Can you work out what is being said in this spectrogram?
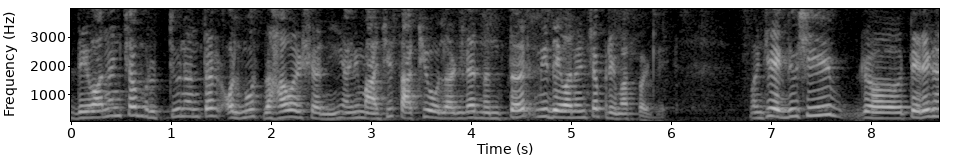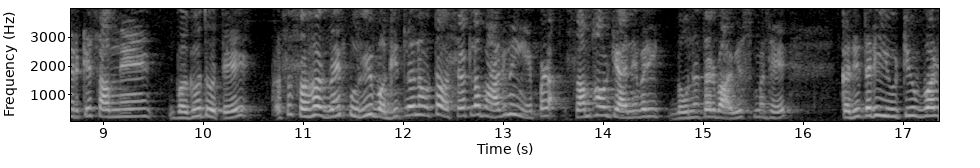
देवानंदच्या मृत्यूनंतर ऑलमोस्ट दहा वर्षांनी आणि माझी साठी ओलांडल्यानंतर मी देवानंदच्या प्रेमात पडले. म्हणजे एक दिवशी तेरे घर के सामने बघत होते असं सहज म्हणजे पूर्वी बघितलं नव्हतं अशातला भाग नाही आहे पण समहाव जानेवारी दोन हजार बावीसमध्ये कधीतरी यूट्यूबवर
